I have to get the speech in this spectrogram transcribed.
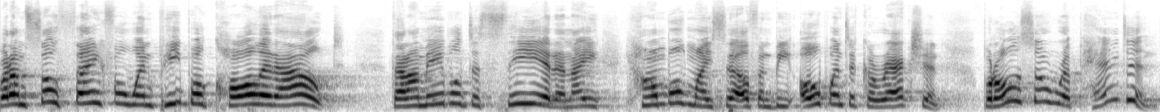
But I'm so thankful when people call it out that I'm able to see it and I humble myself and be open to correction, but also repentance.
